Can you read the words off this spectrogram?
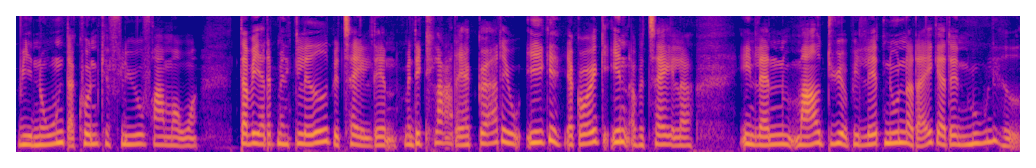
vi er nogen, der kun kan flyve fremover, der vil jeg da med glæde betale den. Men det er klart, at jeg gør det jo ikke. Jeg går ikke ind og betaler en eller anden meget dyr billet nu, når der ikke er den mulighed.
